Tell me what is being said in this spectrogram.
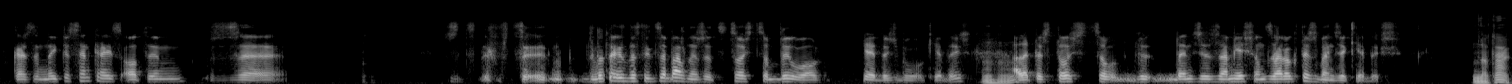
w każdym, no i piosenka jest o tym, że, że bo to jest dosyć zabawne, że coś, co było kiedyś, było kiedyś, Mhm. ale też coś, co będzie za miesiąc, za rok też będzie kiedyś. No tak.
